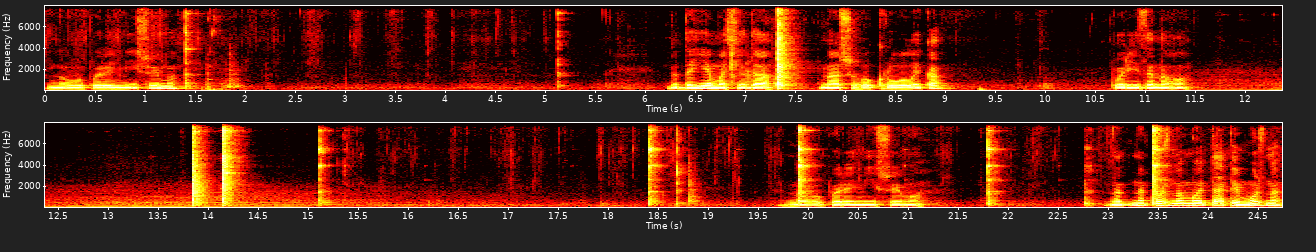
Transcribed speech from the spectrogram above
Знову перемішуємо. Додаємо сюди нашого кролика порізаного. Знову перемішуємо. На, на кожному етапі можна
